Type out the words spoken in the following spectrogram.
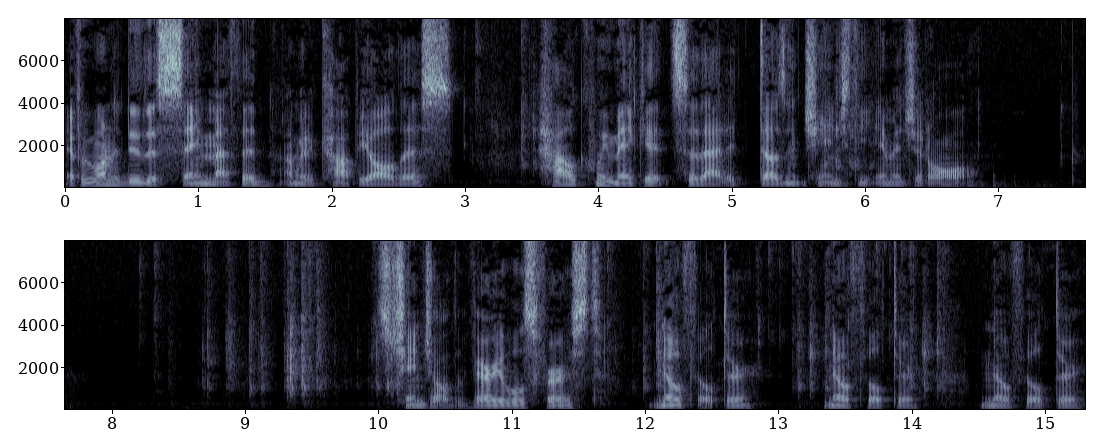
If we want to do this same method, I'm going to copy all this. How can we make it so that it doesn't change the image at all? Let's change all the variables first. No filter, no filter, no filter,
